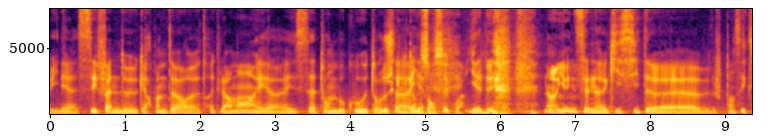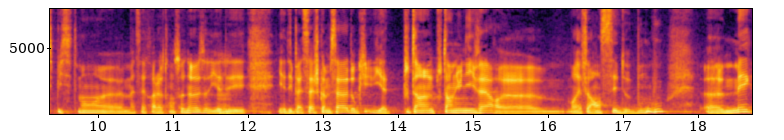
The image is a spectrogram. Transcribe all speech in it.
il est assez fan de Carpenter euh, très clairement et, euh, et ça tourne beaucoup autour de Je ça. Il y a- sensé, quoi. il y a des non, il y a une scène qui cite, euh, je pense explicitement euh, Massacre à la tronçonneuse. Il y a Mm. des il y a des passages comme ça. Donc il y a tout un tout un univers euh, référencé de bon goût, Euh, mais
